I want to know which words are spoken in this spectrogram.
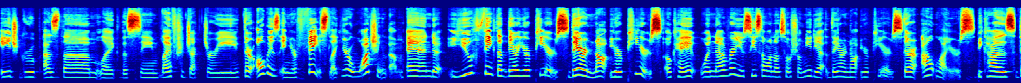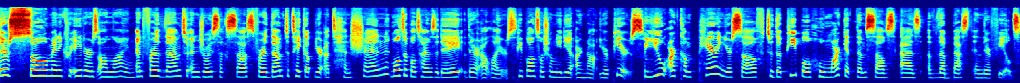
age group as them, like the same life trajectory. They're always in your face, like you're watching them. And you think that they're your peers. They are not your peers, okay? Whenever you see someone on social media, they are not your peers. They're outliers because there's so many creators online. And for them to enjoy success, for them to take up your attention multiple times a day, they're outliers. People on social media are not your peers. You are comparing yourself to the people who market themselves as the best in their fields,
